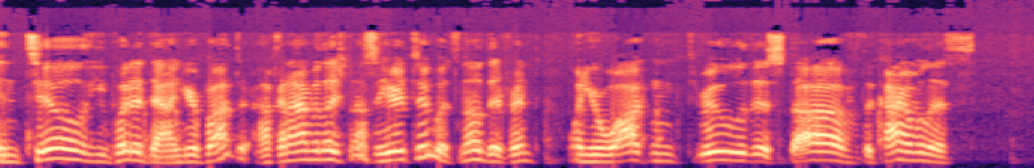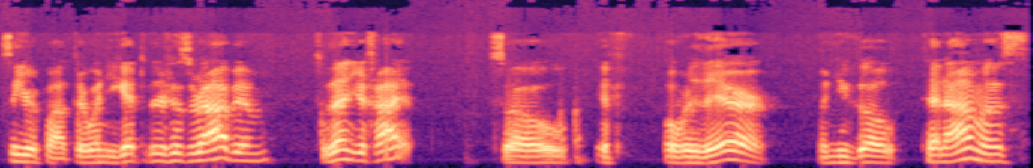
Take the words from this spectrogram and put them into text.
until you put it down, you're pater. So here too, it's no different. When you're walking through the stav, the carmelis, so you're pater. When you get to the Rishas so then you're chayiv. So if over there, when you go 10 amas,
